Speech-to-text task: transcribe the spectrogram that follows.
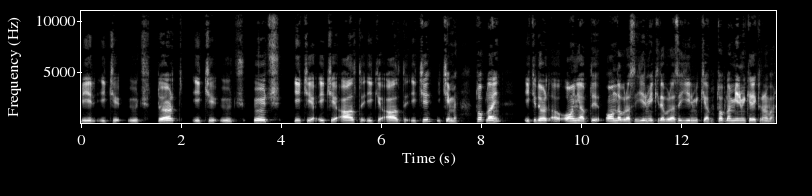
1, 2, 3, 4, 2, 3, 3, 2, 2, 6, 2, 6, 2, 2 mi? Toplayın. 2, 4, 10 yaptı. 10 da burası. 22 de burası. 22 yaptı. Toplam 22 elektronu var.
